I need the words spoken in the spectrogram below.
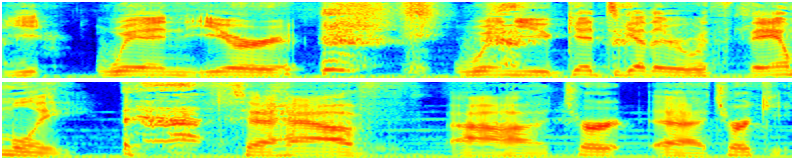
y- when you're when you get together with family to have uh, tur- uh, turkey.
